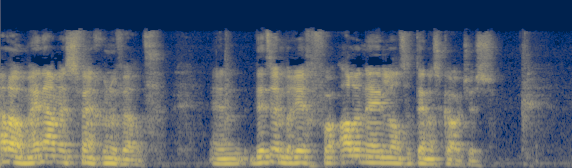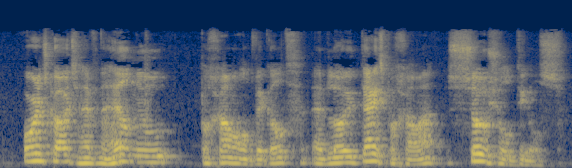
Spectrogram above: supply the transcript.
Hallo, mijn naam is Sven Groeneveld en dit is een bericht voor alle Nederlandse tenniscoaches. Orange Coach heeft een heel nieuw programma ontwikkeld, het loyaliteitsprogramma Social Deals.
